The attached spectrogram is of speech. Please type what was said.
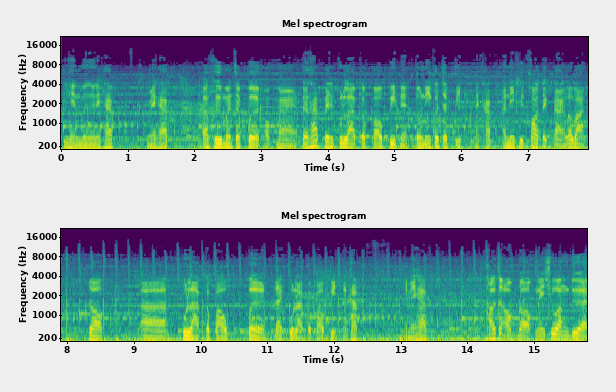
ที่เห็นมือนะครับเห็นไหมครับก็คือมันจะเปิดออกมา แต่ถ้าเป็นกุหลาบกระเป๋าปิดเนี่ยตรงนี้ก็จะปิดนะครับ อันนี้คือข้อแตกต่างระหว่างดอกกุหลาบกระเป๋าเปิด และกุหลาบกระเป๋าปิดนะครับ เห็นไหมครับเขาจะออกดอกในช่วงเดือน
